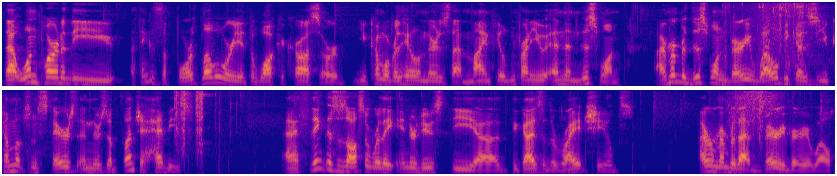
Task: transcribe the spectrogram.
That one part of the I think it's the fourth level where you have to walk across or you come over the hill and there's that minefield in front of you and then this one. I remember this one very well because you come up some stairs and there's a bunch of heavies. And I think this is also where they introduced the uh, the guys of the riot shields. I remember that very very well.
